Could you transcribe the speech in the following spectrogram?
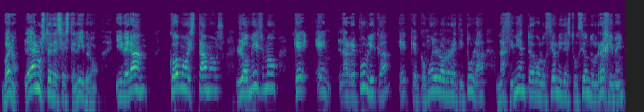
Bueno, lean ustedes este libro y verán cómo estamos lo mismo que en la República, eh, que como él lo retitula, nacimiento, evolución y destrucción de un régimen,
